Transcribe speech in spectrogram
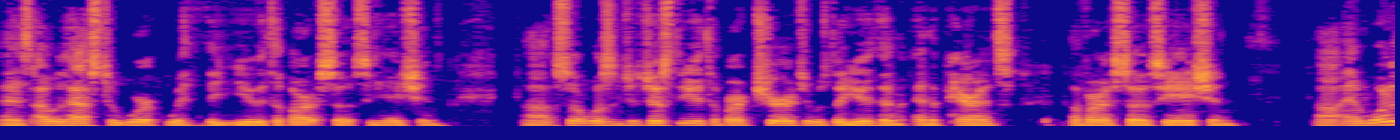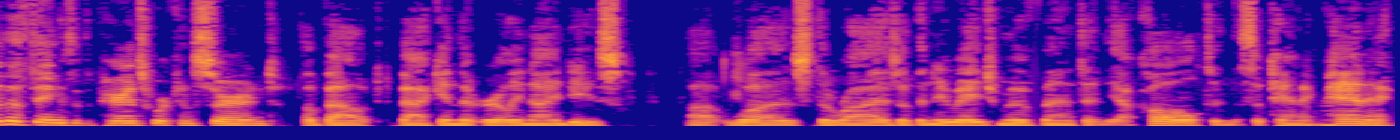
as I was asked to work with the youth of our association. Uh, so it wasn't just the youth of our church; it was the youth and, and the parents of our association. Uh, and one of the things that the parents were concerned about back in the early '90s uh, was the rise of the New Age movement and the occult and the Satanic mm-hmm. Panic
